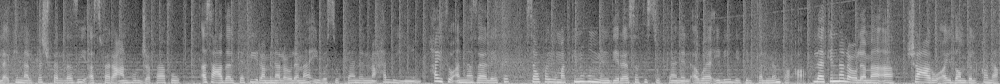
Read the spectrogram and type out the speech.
لكن الكشف الذي أسفر عنه الجفاف أسعد الكثير من العلماء والسكان المحليين حيث أن ذلك سوف يمكنهم من دراسة السكان الأوائل لتلك المنطقة. لكن العلماء شعروا أيضا بالقلق.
